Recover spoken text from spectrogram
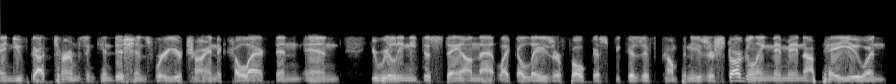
and you've got terms and conditions where you're trying to collect and and you really need to stay on that like a laser focus because if companies are struggling they may not pay you and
